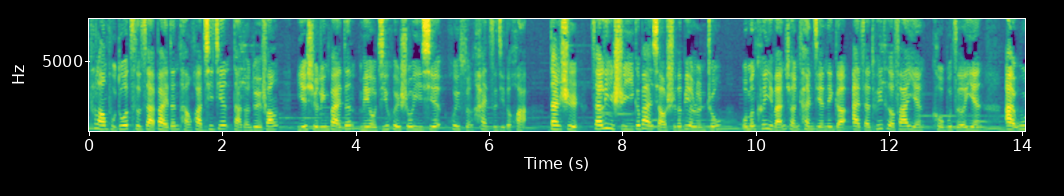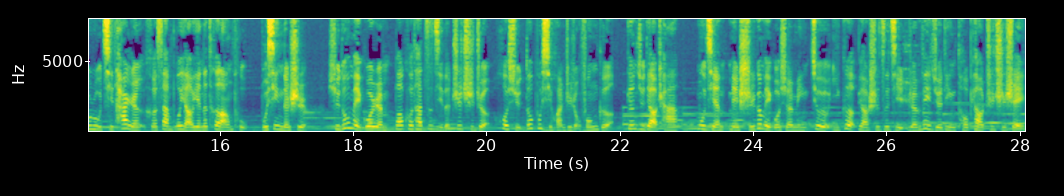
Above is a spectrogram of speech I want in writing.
特朗普多次在拜登谈话期间打断对方，也许令拜登没有机会说一些会损害自己的话。但是在历时一个半小时的辩论中，我们可以完全看见那个爱在推特发言、口不择言、爱侮辱其他人和散播谣言的特朗普。不幸的是，许多美国人，包括他自己的支持者，或许都不喜欢这种风格。根据调查，目前每十个美国选民就有一个表示自己仍未决定投票支持谁。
